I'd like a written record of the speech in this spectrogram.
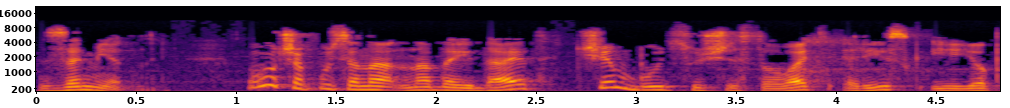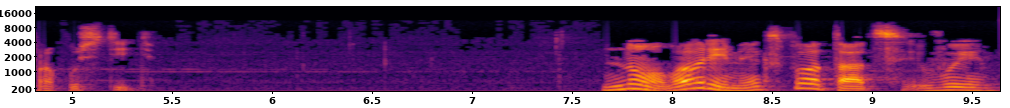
заметной. Лучше пусть она надоедает, чем будет существовать риск ее пропустить. Но во время эксплуатации вы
